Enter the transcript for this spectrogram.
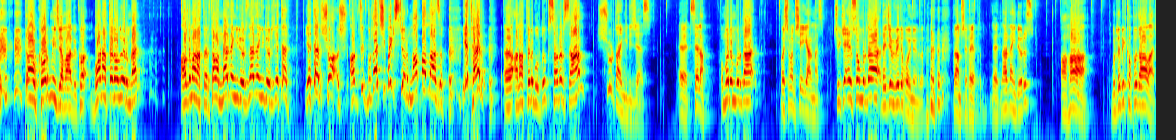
tamam korkmayacağım abi. Ko bu anahtarı alıyorum ben. Aldım anahtarı. Tamam nereden gidiyoruz? Nereden gidiyoruz? Yeter. Yeter şu, şu artık buradan çıkmak istiyorum. Ne yapmam lazım? Yeter. Ee, anahtarı bulduk. Sanırsam şuradan gideceğiz. Evet selam. Umarım burada başıma bir şey gelmez. Çünkü en son burada Recep İvedik oynuyordu. tamam şaka yaptım. Evet nereden gidiyoruz? Aha. Burada bir kapı daha var.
